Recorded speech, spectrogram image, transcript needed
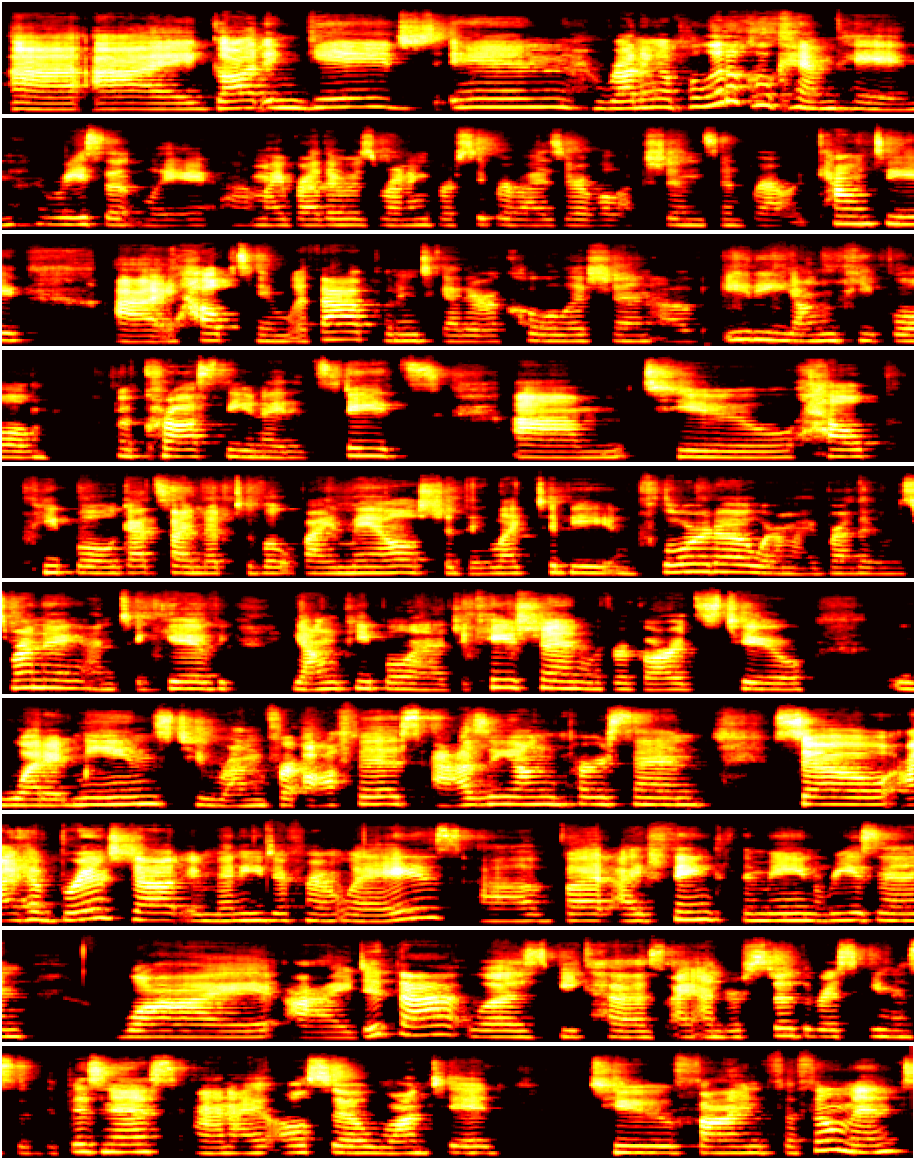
Uh, I got engaged in running a political campaign recently. Uh, my brother was running for supervisor of elections in Broward County. I helped him with that, putting together a coalition of 80 young people across the United States um, to help people get signed up to vote by mail should they like to be in Florida, where my brother was running, and to give young people an education with regards to what it means to run for office as a young person. So I have branched out in many different ways, uh, but I think the main reason why I did that was because I understood the riskiness of the business and I also wanted to find fulfillment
